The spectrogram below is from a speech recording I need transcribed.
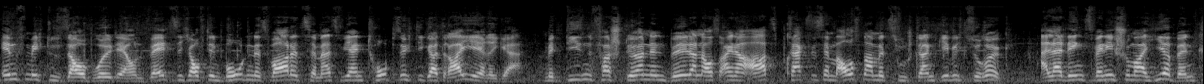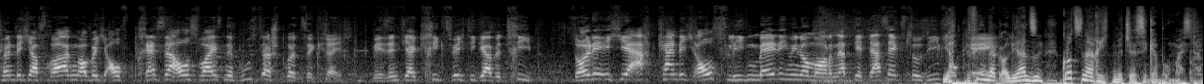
Impf mich, du Sau, brüllt er und wälzt sich auf den Boden des Wartezimmers wie ein tobsüchtiger Dreijähriger. Mit diesen verstörenden Bildern aus einer Arztpraxis im Ausnahmezustand gebe ich zurück. Allerdings, wenn ich schon mal hier bin, könnte ich ja fragen, ob ich auf Presseausweis eine Boosterspritze kriege. Wir sind ja kriegswichtiger Betrieb. Sollte ich hier achtkantig rausfliegen, melde ich mich noch morgen. Habt ihr das exklusiv, Ja, okay? vielen Dank, Olli Hansen. Kurznachrichten mit Jessica Burmeister.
